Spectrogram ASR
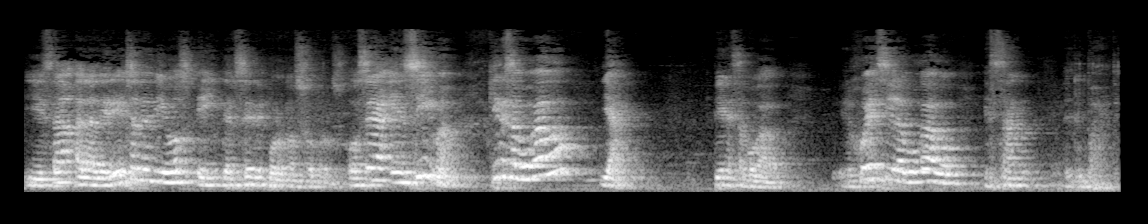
Y está a la derecha de Dios e intercede por nosotros. O sea, encima, ¿quieres abogado? Ya, tienes abogado. El juez y el abogado están de tu parte.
